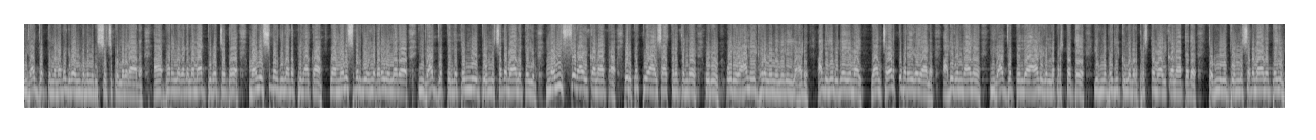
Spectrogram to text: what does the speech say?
ഈ രാജ്യത്തിന്റെ മതഗ്രന്ഥമെന്ന് വിശ്വസിക്കുന്നവരാണ്. ആ ഭരണഘടന മാറ്റിവെച്ചിട്ട് മനുസ്മൃതി നടപ്പിലാക്കാം ആ മനുസ്മൃതി എന്ന് പറയുന്നത് ഈ രാജ്യത്തിന്റെ തൊണ്ണൂറ്റി ഒന്ന് ശതമാനത്തെയും മനുഷ്യരായി കാണാത്ത ഒരു പ്രത്യേക ശാസ്ത്രത്തിന്റെ ഒരു ഒരു ആലേഖനം എന്ന നിലയിലാണ്. അതിന് വിധേയമായി ഞാൻ ചേർത്ത് പറയുകയാണ്. അതുകൊണ്ടാണ് ഈ രാജ്യത്തിന്റെ ആളുകളുടെ പ്രശ്നത്തെ ഇന്ന് ഭരിക്കുന്നവർ പ്രശ്നമായി കാണാത്തത്. തൊണ്ണൂറ്റിയൊന്ന് ശതമാനത്തെയും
